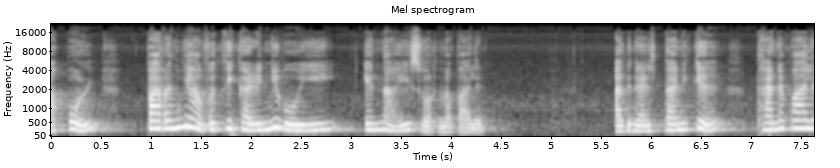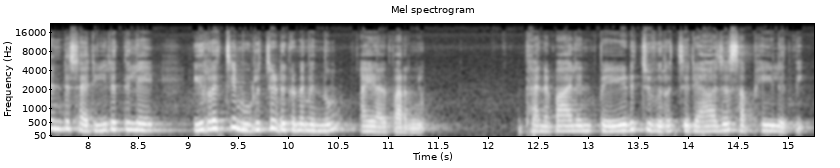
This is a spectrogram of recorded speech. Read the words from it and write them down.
അപ്പോൾ പറഞ്ഞ അവധി കഴിഞ്ഞുപോയി എന്നായി സ്വർണപാലൻ. അതിനാൽ തനിക്ക് ധനപാലന്റെ ശരീരത്തിലെ ഇറച്ചി മുറിച്ചെടുക്കണമെന്നും അയാൾ പറഞ്ഞു. ധനപാലൻ പേടിച്ചു വിറച്ച് രാജസഭയിലെത്തി.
